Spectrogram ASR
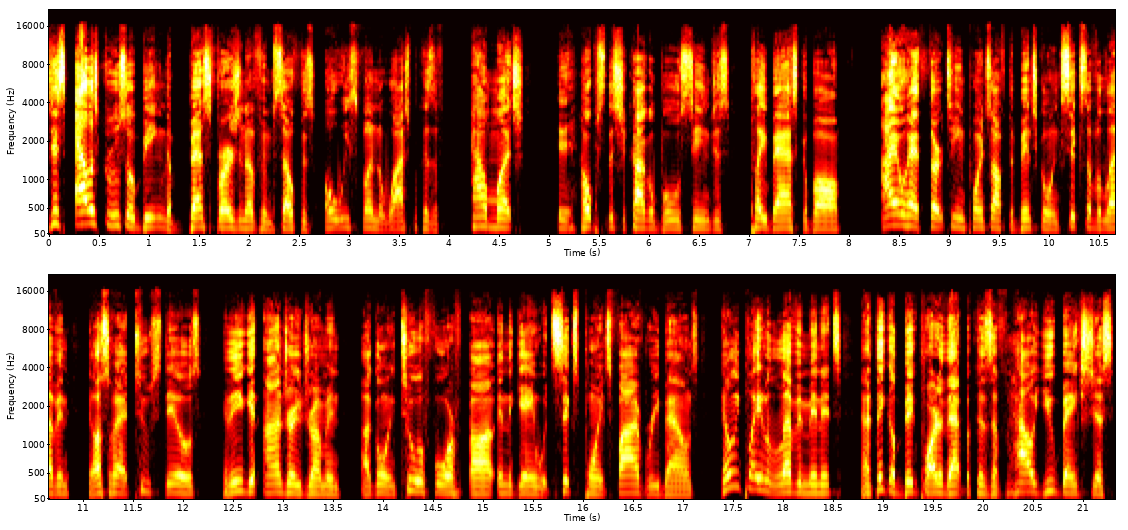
just Alex Caruso being the best version of himself is always fun to watch because of how much it helps the Chicago Bulls team just play basketball. Ayo had 13 points off the bench, going 6 of 11. He also had two steals. And then you get Andre Drummond uh, going 2 of 4 uh, in the game with six points, five rebounds. He only played 11 minutes. And I think a big part of that because of how Eubanks just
